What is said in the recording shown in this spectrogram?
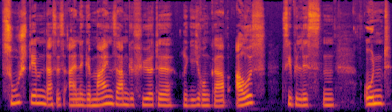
zustimmen, dass es eine gemeinsam geführte Regierung gab aus Zivilisten und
